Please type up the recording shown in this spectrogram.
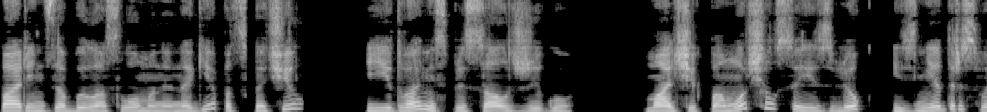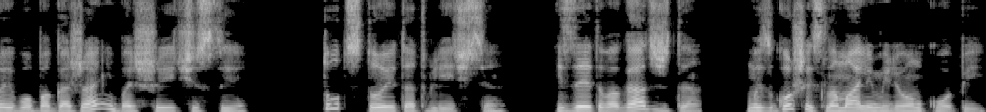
парень забыл о сломанной ноге, подскочил и едва не сплясал Джигу. Мальчик поморщился и извлек из недр своего багажа небольшие часы. Тут стоит отвлечься. Из-за этого гаджета мы с Гошей сломали миллион копий.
